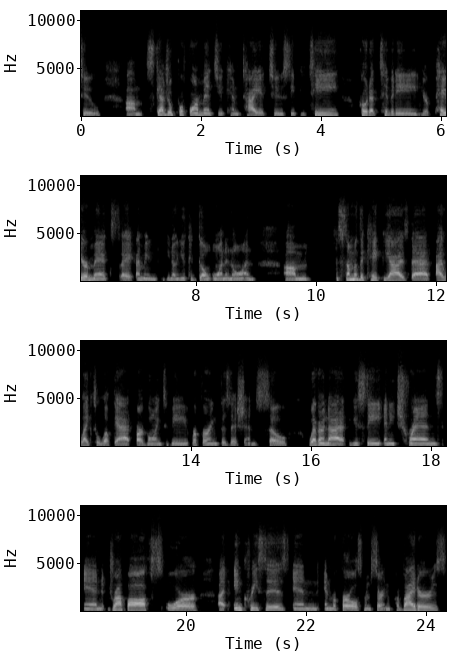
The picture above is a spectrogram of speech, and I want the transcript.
to um, schedule performance you can tie it to cpt productivity your payer mix I, I mean you know you could go on and on um, some of the kpis that i like to look at are going to be referring physicians so whether or not you see any trends in drop offs or uh, increases in, in referrals from certain providers.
